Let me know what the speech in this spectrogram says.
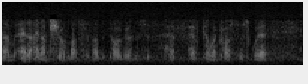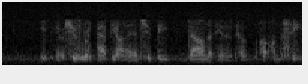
um, and, and I'm sure lots of other dog owners have, have, have come across this, where you know, she was a little Papillon, and she'd be down in, uh, on the seat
